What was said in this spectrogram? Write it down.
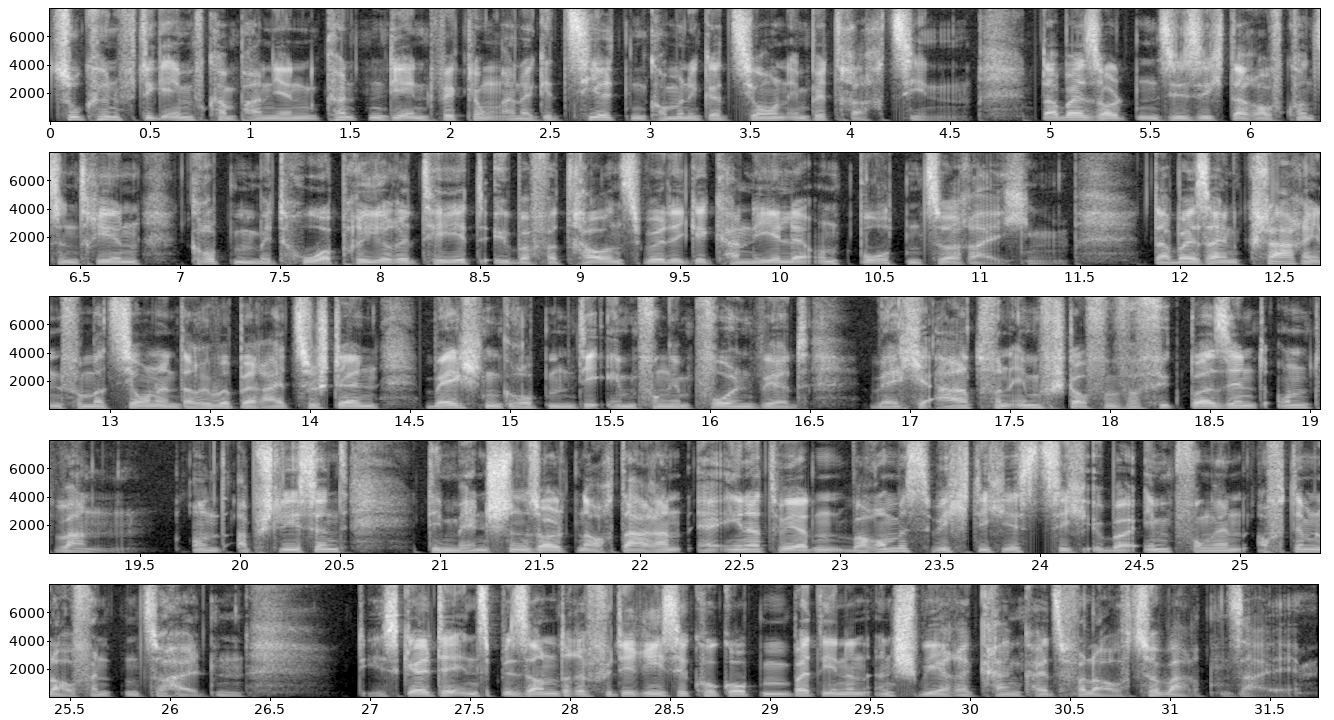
Zukünftige Impfkampagnen könnten die Entwicklung einer gezielten Kommunikation in Betracht ziehen. Dabei sollten sie sich darauf konzentrieren, Gruppen mit hoher Priorität über vertrauenswürdige Kanäle und Boten zu erreichen. Dabei seien klare Informationen darüber bereitzustellen, welchen Gruppen die Impfung empfohlen wird, welche Art von Impfstoffen verfügbar sind und wann. Und abschließend, die Menschen sollten auch daran erinnert werden, warum es wichtig ist, sich über Impfungen auf dem Laufenden zu halten. Dies gelte insbesondere für die Risikogruppen, bei denen ein schwerer Krankheitsverlauf zu erwarten sei.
